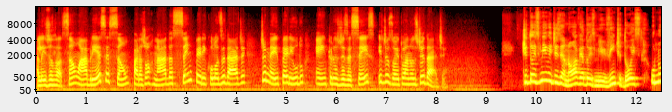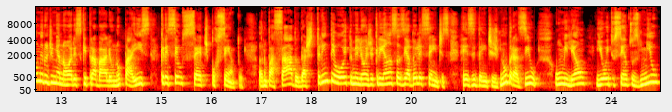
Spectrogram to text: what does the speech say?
A legislação abre exceção para jornadas sem periculosidade de meio período entre os 16 e 18 anos de idade. De 2019 a 2022, o número de menores que trabalham no país cresceu 7%. Ano passado, das 38 milhões de crianças e adolescentes residentes no Brasil, 1 milhão e 800 mil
